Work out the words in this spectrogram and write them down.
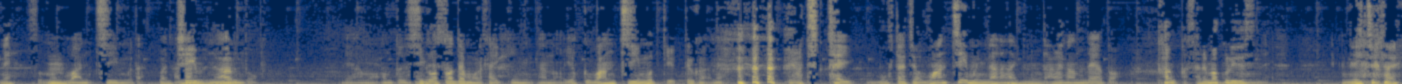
ね、そうんのワンチームだったかな、まあ、チームであると。うんいや、もう本当に仕事でも最近、あの、よくワンチームって言ってるからね。いや、ちっちゃい僕たちはワンチームにならないとダメなんだよと。感化されまくりですね。いいんじゃない？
